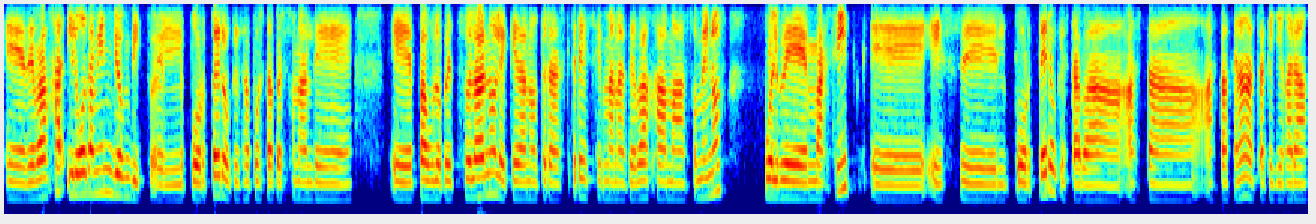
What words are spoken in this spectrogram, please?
eh, de baja. Y luego también John Víctor, el portero, que es apuesta personal de eh, Paulo Pezzolano, le quedan otras tres semanas de baja más o menos. Vuelve Masip, eh, es el portero que estaba hasta hasta cenar, hasta que llegara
